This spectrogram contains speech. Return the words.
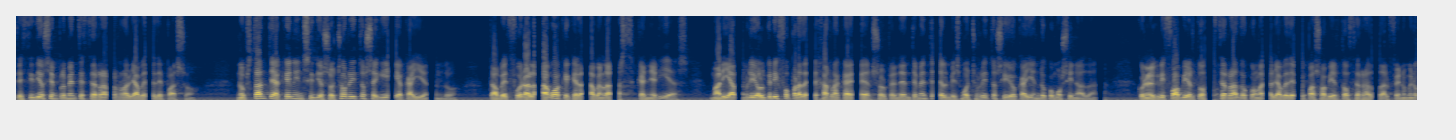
decidió simplemente cerrar la llave de paso. No obstante, aquel insidioso chorrito seguía cayendo. Tal vez fuera el agua que quedaba en las cañerías. María abrió el grifo para dejarla caer. Sorprendentemente, el mismo chorrito siguió cayendo como si nada. Con el grifo abierto o cerrado, con la llave de paso abierta o cerrada, el fenómeno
